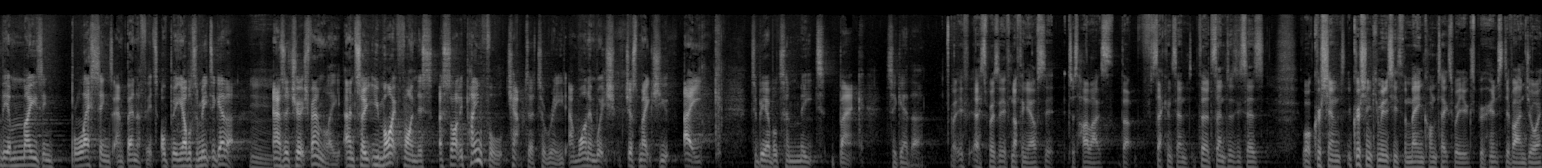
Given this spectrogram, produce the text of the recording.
the amazing blessings and benefits of being able to meet together hmm. as a church family. And so you might find this a slightly painful chapter to read and one in which just makes you ache to be able to meet back together. But if, I suppose if nothing else, it just highlights that second third sentence. He says, well, Christian, Christian community is the main context where you experience divine joy.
